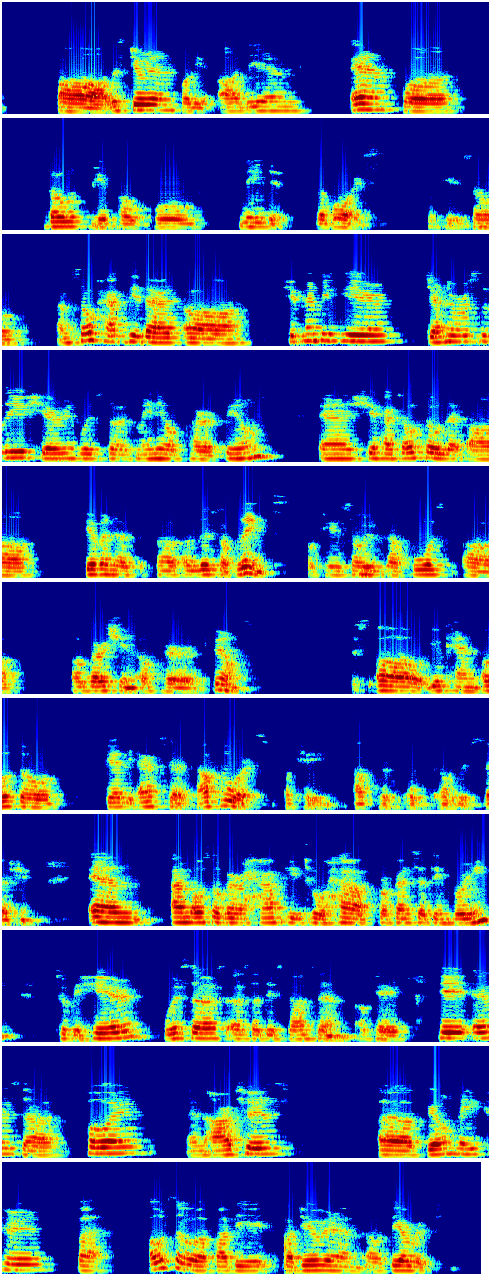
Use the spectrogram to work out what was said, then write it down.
uh, the student, for the audience, and for those people who needed the voice. Okay, so I'm so happy that, uh, she can be here generously sharing with us many of her films. And she has also let, uh, given us a, a list of links. Okay, so Hmm. it's a full, uh, a version of her films. Uh, you can also get the access afterwards, okay, after, uh, uh, this session. And I'm also very happy to have Professor Dean Brink to be here with us as a discussant, okay? He is a poet, an artist, a filmmaker, but also a body, Badian uh, theorist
